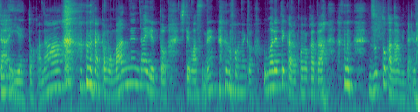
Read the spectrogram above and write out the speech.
ダイエットかな。なんかもう万年ダイエットしてますね。もうなんか生まれてからこの方 ずっとかなみたいな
